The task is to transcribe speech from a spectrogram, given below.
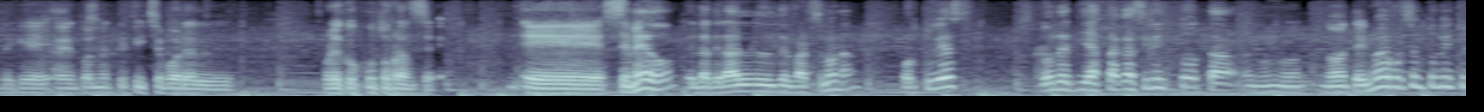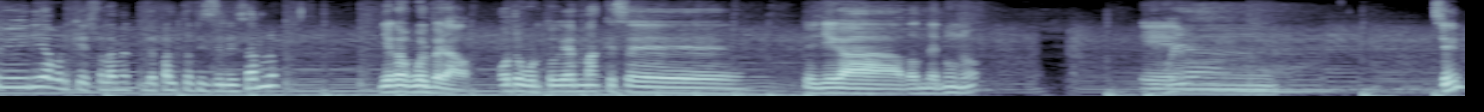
de que eventualmente fiche por el, por el conjunto francés. Eh, Semedo, el lateral del Barcelona, portugués, donde ya está casi listo, está en un 99% listo yo diría, porque solamente le falta oficializarlo. Llega el Wolverado, otro portugués más que se que llega donde en uno. Em, ¿Sí?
